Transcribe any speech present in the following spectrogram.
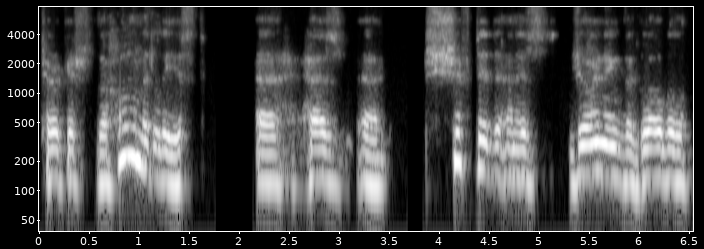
Turkish, the whole Middle East uh, has uh, shifted and is joining the global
